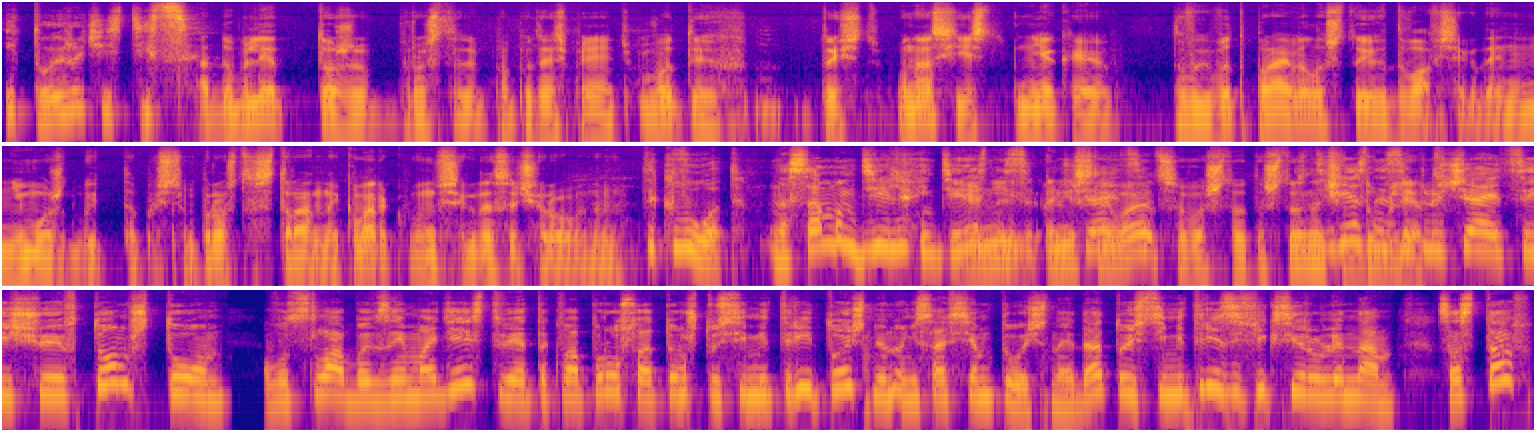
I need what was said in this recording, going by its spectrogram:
и той же частицы. А дублет тоже просто попытаюсь понять. Вот их, то есть у нас есть некая вывод, правило, что их два всегда. Не может быть, допустим, просто странный кварк, он всегда с очарованным. Так вот, на самом деле интересно они, заключается... они сливаются во что-то? Что значит интересно дублет? заключается еще и в том, что вот слабое взаимодействие, это к вопросу о том, что симметрии точные, но не совсем точные. Да? То есть симметрии зафиксировали нам состав,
